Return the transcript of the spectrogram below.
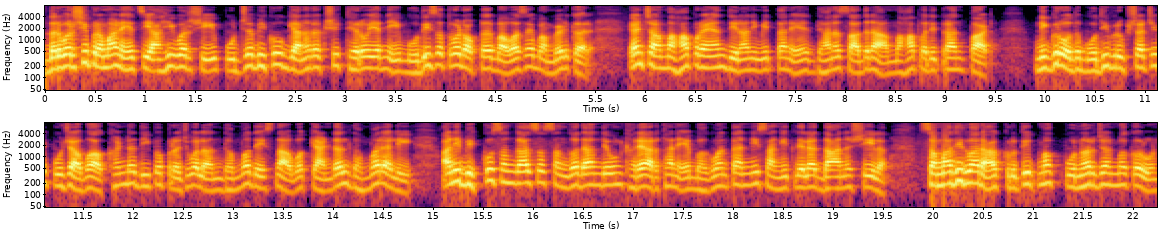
दरवर्षीप्रमाणेच याही वर्षी पूज्य भिकू ज्ञानरक्षित थेरो यांनी बोधिसत्व डॉक्टर बाबासाहेब आंबेडकर यांच्या महाप्रयाण दिनानिमित्ताने ध्यान साधना महापरित्राण पाठ निग्रोध बोधीवृक्षाची पूजा व अखंड दीप प्रज्वलन धम्मदेसना व कॅन्डल धम्म रॅली आणि भिक्खू संघास संघदान देऊन खऱ्या अर्थाने भगवंतांनी सांगितलेल्या दानशील समाधीद्वारा कृतीत्मक पुनर्जन्म करून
